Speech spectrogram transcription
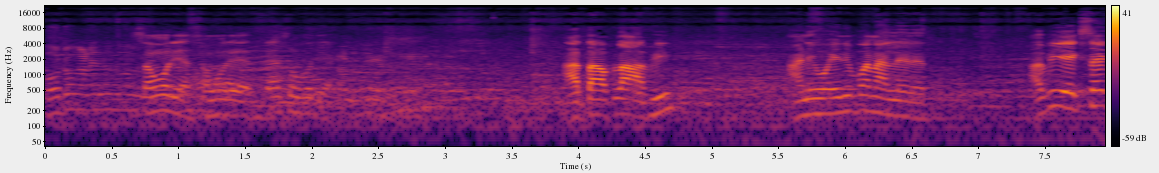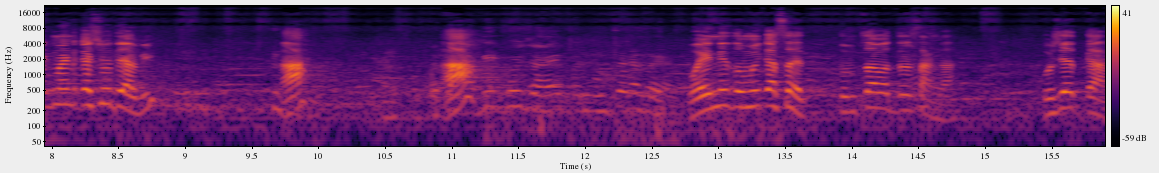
फोटो काढायचा समोर या समोर या त्यासोबत या. आता आपला अभि आणि वहिनी पण आलेल्या आहेत. अभि एक्साइटमेंट कशी होती अभि? हा? हा? वहिनी तुम्ही कसं आहेत? तुमच्या बद्दल सांगा. खुश आहेत का?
